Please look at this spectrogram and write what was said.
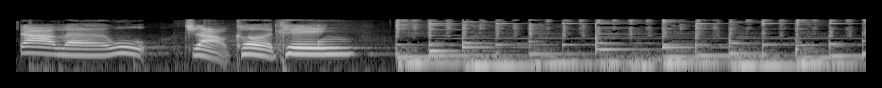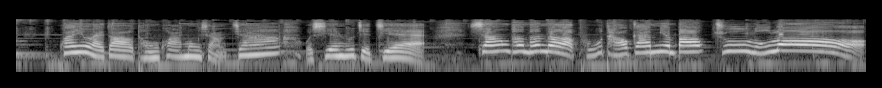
大人物小客厅，欢迎来到童话梦想家，我是燕如姐姐。香喷喷的葡萄干面包出炉喽！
